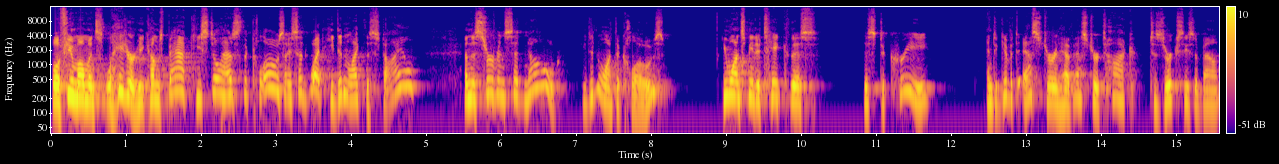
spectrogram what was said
Well, a few moments later, he comes back. He still has the clothes. I said, What? He didn't like the style? And the servant said, No, he didn't want the clothes. He wants me to take this, this decree and to give it to Esther and have Esther talk to Xerxes about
